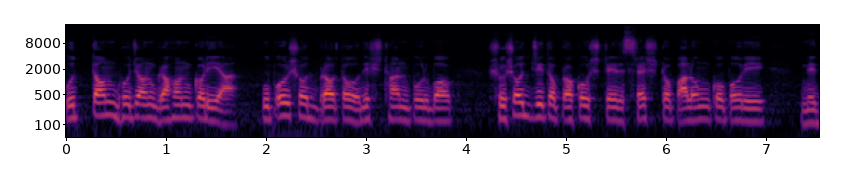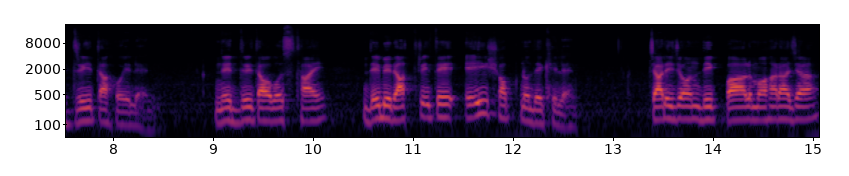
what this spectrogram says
উত্তম ভোজন গ্রহণ করিয়া উপৌষদ ব্রত অধিষ্ঠানপূর্বক সুসজ্জিত প্রকোষ্ঠের শ্রেষ্ঠ পালঙ্ক পরি নিদ্রিতা হইলেন। নিদ্রিতা অবস্থায় দেবী রাত্রিতে এই স্বপ্ন দেখিলেন। চারিজন দিকপাল মহারাজা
